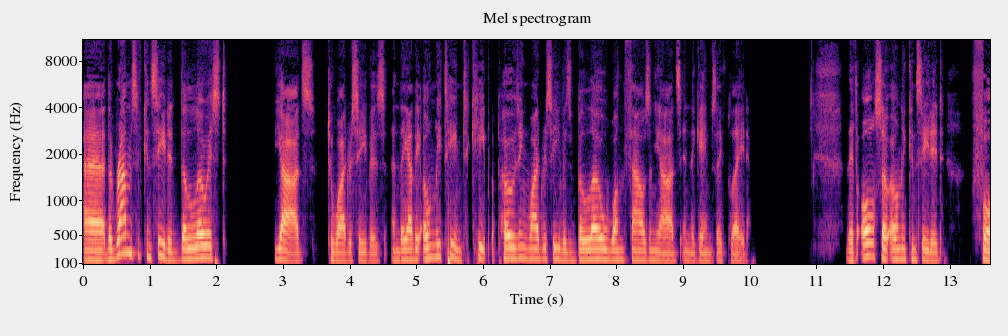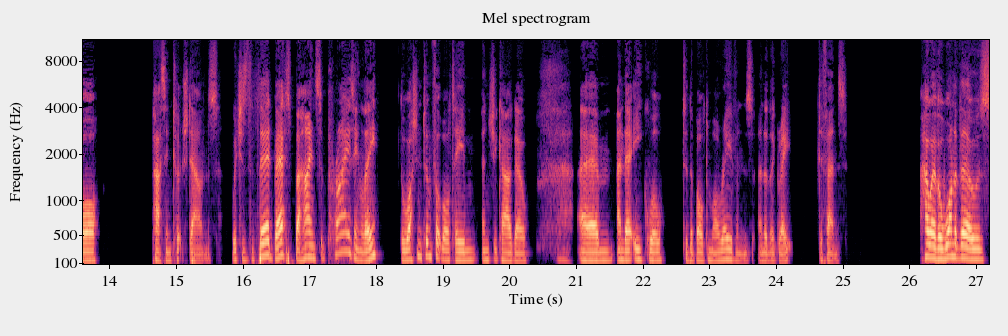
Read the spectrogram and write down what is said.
Uh, the Rams have conceded the lowest yards to wide receivers, and they are the only team to keep opposing wide receivers below 1,000 yards in the games they've played. They've also only conceded four passing touchdowns, which is the third best behind, surprisingly, the Washington football team and Chicago. Um, and they're equal to the Baltimore Ravens, another great defense. However, one of those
